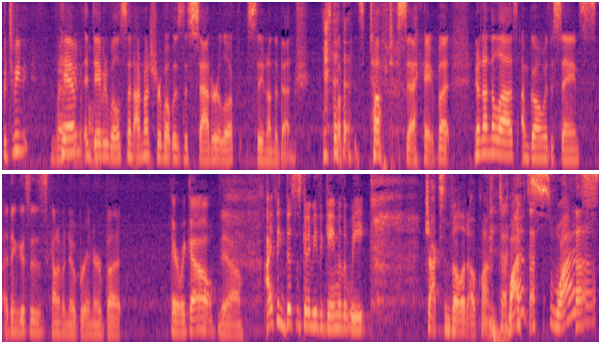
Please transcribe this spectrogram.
between Really him beautiful. and David Wilson. I'm not sure what was the sadder look sitting on the bench. It's tough, it's tough to say, but you know, nonetheless, I'm going with the Saints. I think this is kind of a no-brainer, but There we go. yeah. I think this is going to be the game of the week. Jacksonville at Oakland. What? what?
